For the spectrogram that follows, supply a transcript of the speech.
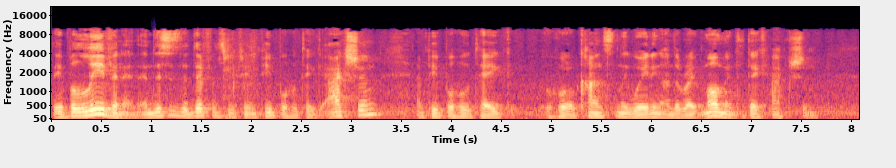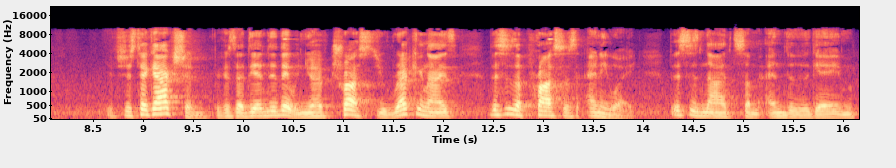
They believe in it. And this is the difference between people who take action and people who take who are constantly waiting on the right moment to take action. You just take action because at the end of the day, when you have trust, you recognize this is a process anyway. This is not some end of the game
